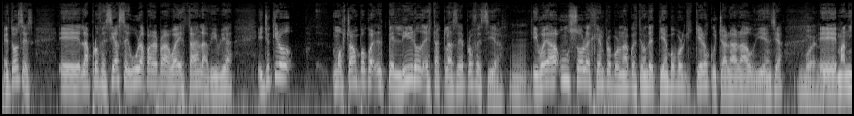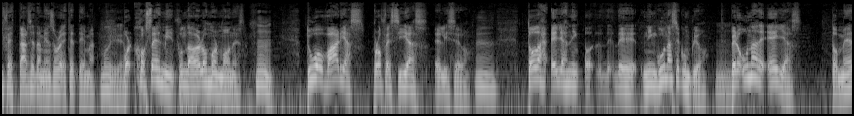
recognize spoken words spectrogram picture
Entonces, eh, la profecía segura para el Paraguay está en la Biblia. Y yo quiero mostrar un poco el peligro de esta clase de profecía. Mm. Y voy a dar un solo ejemplo por una cuestión de tiempo, porque quiero escuchar a la audiencia eh, manifestarse también sobre este tema. Por José Smith, fundador de los mormones, hmm. tuvo varias profecías, Eliseo. Hmm. Todas ellas, de, ninguna se cumplió. Hmm. Pero una de ellas, tomé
